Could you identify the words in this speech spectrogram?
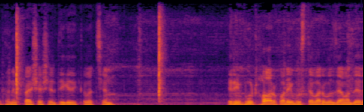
ওখানে প্রায় শেষের দিকে দেখতে পাচ্ছেন। রিবুট হওয়ার পরে বুঝতে পারব যে আমাদের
